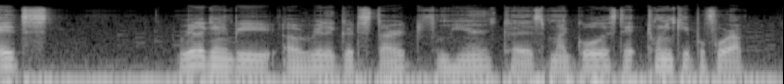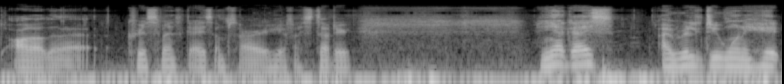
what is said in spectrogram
it's really going to be a really good start from here because my goal is to hit 20k before all the Christmas guys I'm sorry if I stutter and yeah guys I really do want to hit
